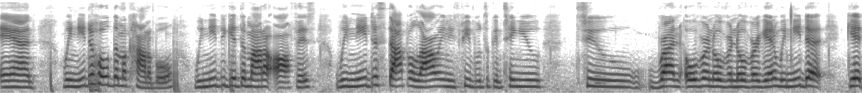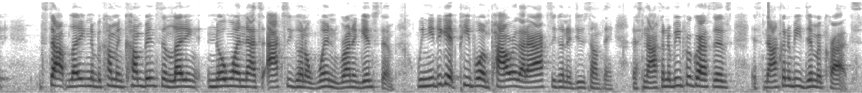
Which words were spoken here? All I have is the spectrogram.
And we need to hold them accountable. We need to get them out of office. We need to stop allowing these people to continue to run over and over and over again. We need to get stop letting them become incumbents and letting no one that's actually going to win run against them. We need to get people in power that are actually going to do something. That's not going to be progressives. It's not going to be Democrats.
